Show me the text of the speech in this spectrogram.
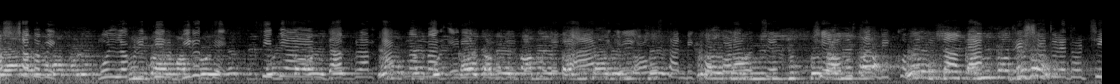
অস্বাভাবিক মূল্য বৃদ্ধির বিরুদ্ধে সিপিআইএম ডাবগ্রাম এক নম্বর এরিয়া কমিটির পক্ষ থেকে আজ এই অবস্থান বিক্ষোভ করা হচ্ছে। সেই অবস্থান বিক্ষোভে কিন্তু আমরা দৃশ্য তুলে ধরছি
